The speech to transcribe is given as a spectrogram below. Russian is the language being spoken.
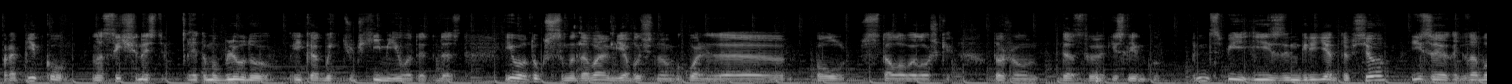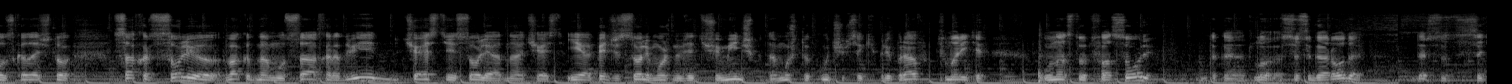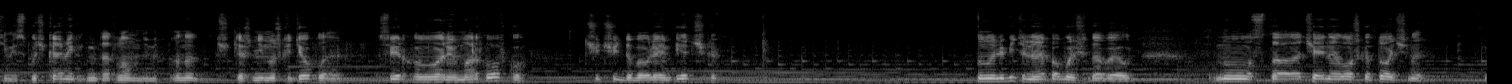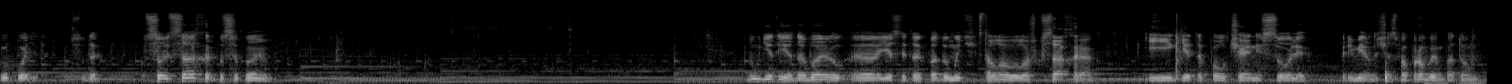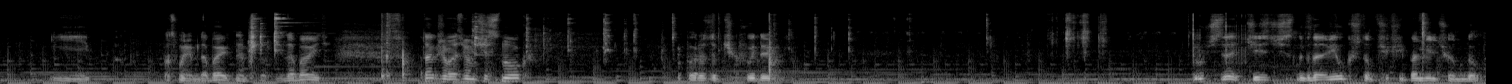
пропитку, насыщенность этому блюду и как бы чуть химии вот это даст. И вот уксуса мы добавим яблочного буквально э, пол столовой ложки. Тоже он даст кислинку. В принципе, из ингредиентов все. Если я забыл сказать, что сахар с солью 2 к 1, сахара 2 части, соли 1 часть. И опять же соли можно взять еще меньше, потому что куча всяких приправ. Смотрите, у нас тут фасоль, такая все с огорода, даже с, этими с пучками какими-то отломанными. Она даже немножко теплая. Сверху вываливаем морковку, чуть-чуть добавляем перчика. Ну, на любителя я побольше добавил. Ну, чайная ложка точно выходит сюда. Соль, сахар посыпаем. Ну, где-то я добавил, э, если так подумать, столовую ложку сахара и где-то пол чайной соли. Примерно. Сейчас попробуем потом и посмотрим, добавить нам что-то, не добавить. Также возьмем чеснок, пару зубчиков выдаем. Лучше взять через чеснокдавилку, чтобы чуть-чуть помельче он был,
